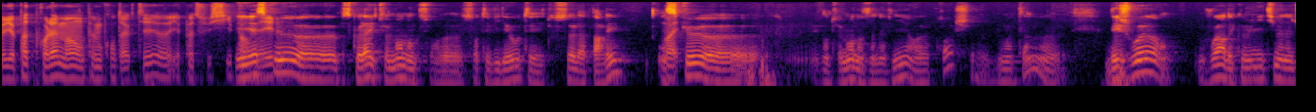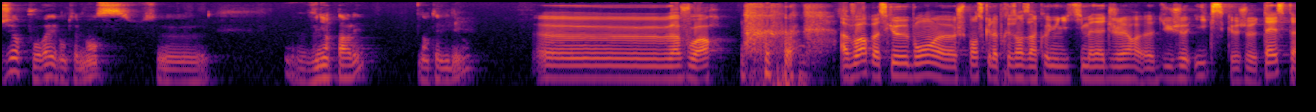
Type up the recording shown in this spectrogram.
il n'y a pas de problème, hein, on peut me contacter, il n'y a pas de souci. Et est-ce que, euh, parce que là actuellement, donc sur, euh, sur tes vidéos, tu es tout seul à parler, est-ce Ouais. que, euh, éventuellement dans un avenir euh, proche, euh, lointain, euh, des joueurs, voire des community managers pourraient éventuellement se, euh, venir parler dans tes vidéos? Euh, à voir. à voir parce que bon, euh, je pense que la présence d'un community manager euh, du jeu X que je teste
